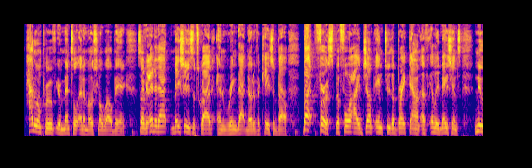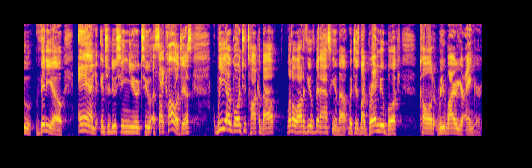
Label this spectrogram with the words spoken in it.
how to improve your mental and emotional well-being. So if you're into that, make sure you subscribe and ring that notification bell. But first, before I jump into the breakdown of Illymation's new video and introducing you to a psychologist, we are going to talk about what a lot of you have been asking about, which is my brand new book called Rewire Your Anger.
